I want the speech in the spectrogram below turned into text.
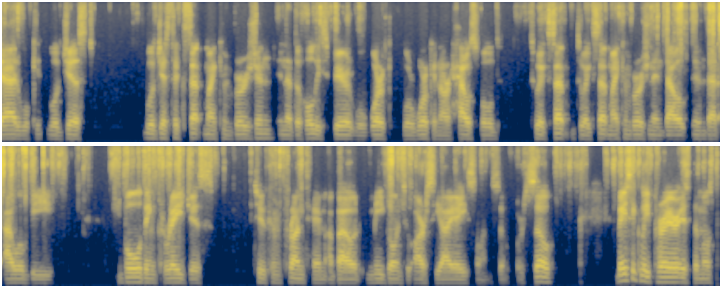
dad will will just will just accept my conversion and that the holy spirit will work will work in our household to accept to accept my conversion and doubt and that i will be bold and courageous to confront him about me going to rcia so on and so forth. So basically prayer is the most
